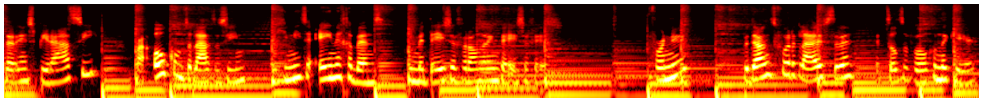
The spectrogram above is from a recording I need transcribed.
Ter inspiratie, maar ook om te laten zien dat je niet de enige bent die met deze verandering bezig is. Voor nu, bedankt voor het luisteren en tot de volgende keer.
